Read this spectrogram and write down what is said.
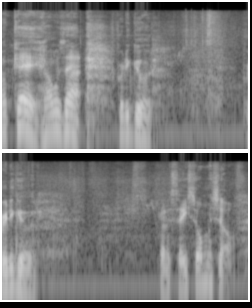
Okay, how was that? Pretty good. Pretty good. Gotta say so myself.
